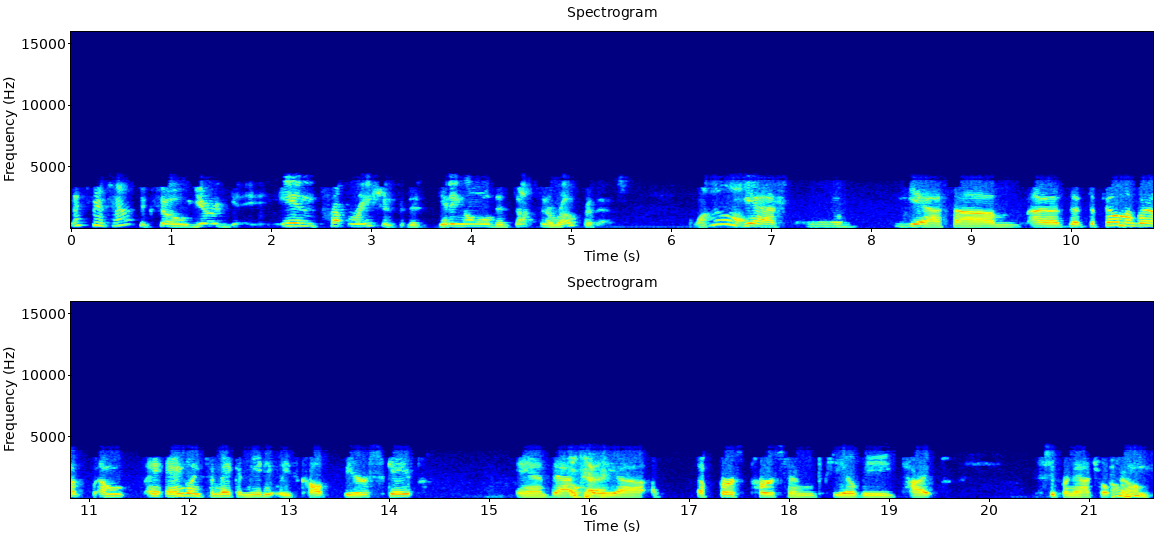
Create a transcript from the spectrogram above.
that's, fantastic. So you're in preparation for this, getting all the ducks in a row for this. Wow. Yes. Yes. Um, uh, the the film I'm going to I'm angling to make immediately is called Fearscape, and that's Okay. a, uh, a first person POV type supernatural Oh, film. neat.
